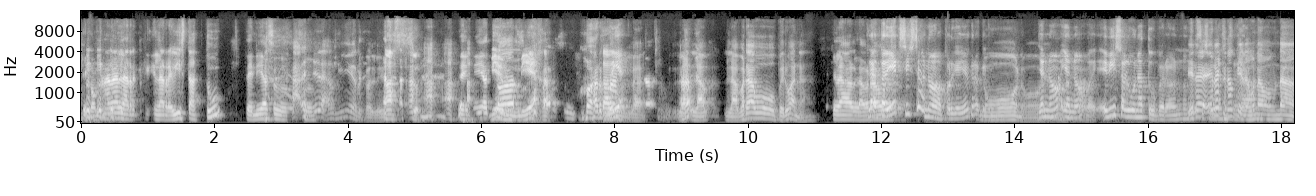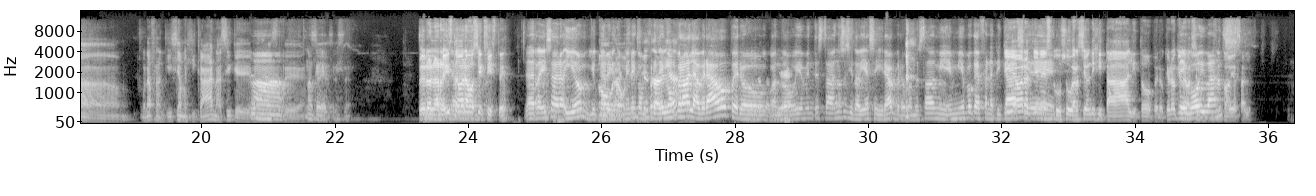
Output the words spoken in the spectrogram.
que compraran la, en la revista Tú tenía su. la miércoles. tenía Bien vieja. Su cuarto. La, la, la, la, Bravo peruana. Claro, la Bravo. ¿Todavía existe o no? Porque yo creo que. No, no. Ya no, ya no. He visto alguna tú, pero no. Era, era creo que era una, una, una, franquicia mexicana, así que. Ah, este, sí, sí, sí. Pero la revista Bravo sí existe. La revista Bravo, y yo, yo claro que también he, comprado, la Bravo, pero cuando obviamente estaba, no sé si todavía seguirá, pero cuando estaba en mi, en mi época de fanaticada. Y ahora tiene su, versión digital y todo, pero creo que la versión todavía sale.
